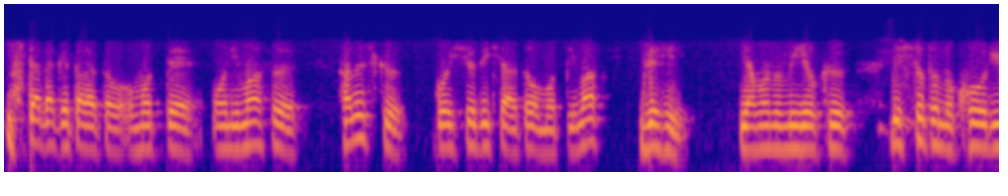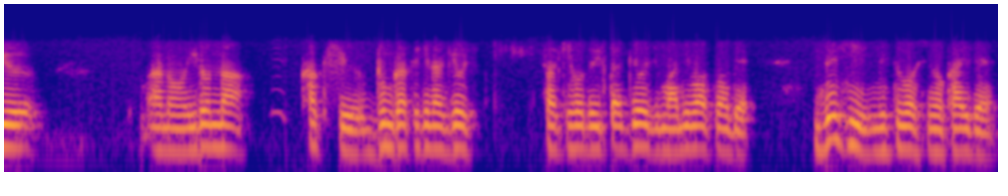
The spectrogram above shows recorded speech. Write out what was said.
いただけたらと思っております。楽しくご一緒できたらと思っています。ぜひ山の魅力で人との交流、あのいろんな各種文化的な行事、先ほど言った行事もありますので、ぜひ三つ星の会で、ね、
